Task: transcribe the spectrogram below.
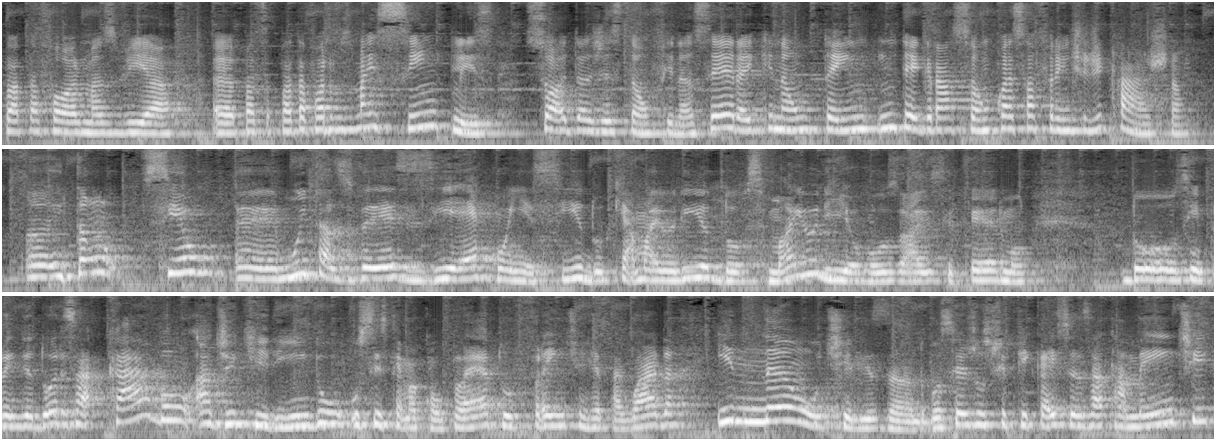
plataformas via uh, plataformas mais simples só da gestão financeira e que não tem integração com essa frente de caixa. Ah, então, se eu é, muitas vezes, e é conhecido que a maioria dos, maioria, eu vou usar esse termo, dos empreendedores acabam adquirindo o sistema completo, frente e retaguarda, e não utilizando. Você justifica isso exatamente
